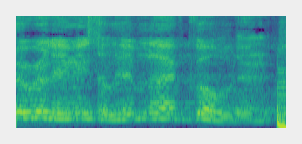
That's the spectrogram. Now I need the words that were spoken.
It really means to live life golden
